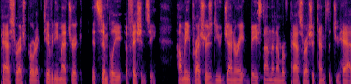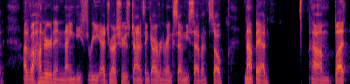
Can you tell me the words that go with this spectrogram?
pass rush productivity metric, it's simply efficiency. How many pressures do you generate based on the number of pass rush attempts that you had? Out of 193 edge rushers, Jonathan Garvin ranked 77th, so not bad. Um, but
